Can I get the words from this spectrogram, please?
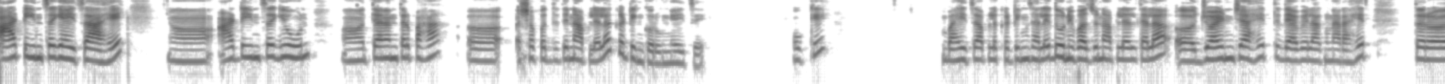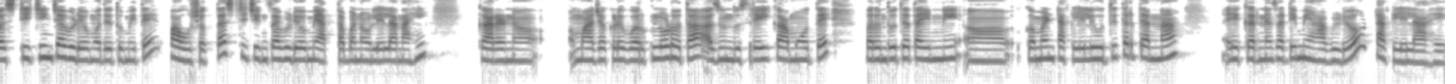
आठ इंच घ्यायचा आहे. आठ इंच घेऊन त्यानंतर पहा अशा पद्धतीनं आपल्याला कटिंग करून घ्यायचं. आहे ओके? बाहीचं आपलं कटिंग झालं आहे दोन्ही बाजूने आपल्याला त्याला जॉईंट जे आहेत ते द्यावे लागणार आहेत. तर स्टिचिंगच्या व्हिडिओमध्ये तुम्ही ते पाहू शकता. स्टिचिंगचा व्हिडिओ मी आत्ता बनवलेला नाही. कारण माझ्याकडे वर्कलोड होता अजून दुसरेही कामं होते. परंतु त्या ताईंनी कमेंट टाकलेली होती तर त्यांना हे करण्यासाठी मी हा व्हिडिओ टाकलेला आहे.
